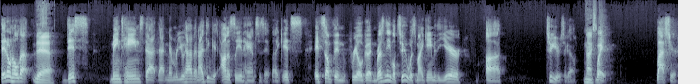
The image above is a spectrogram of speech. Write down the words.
they don't hold up. Yeah, this maintains that that memory you have and i think it honestly enhances it. Like it's it's something real good. And resident evil 2 was my game of the year uh two years ago. Nice. wait last year.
